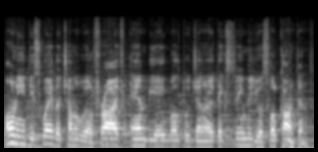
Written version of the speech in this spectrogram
Only this way the channel will thrive and be able to generate extremely useful content.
